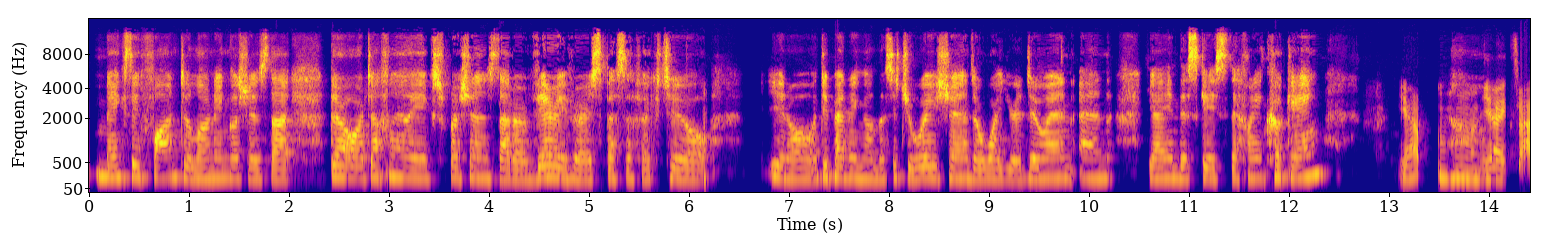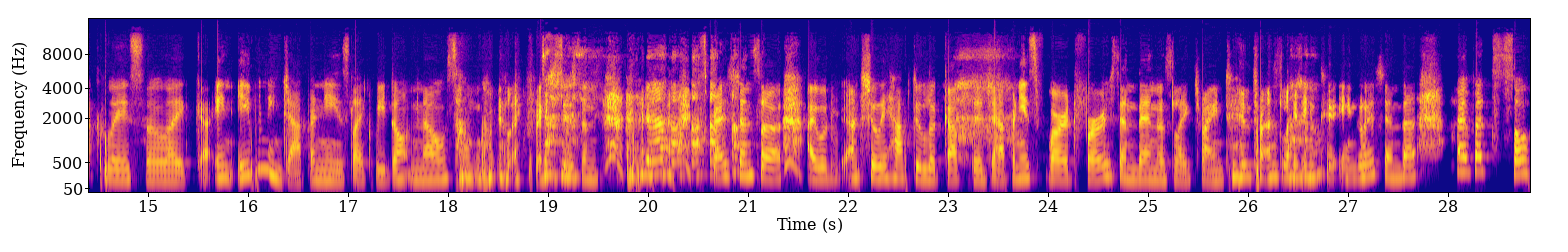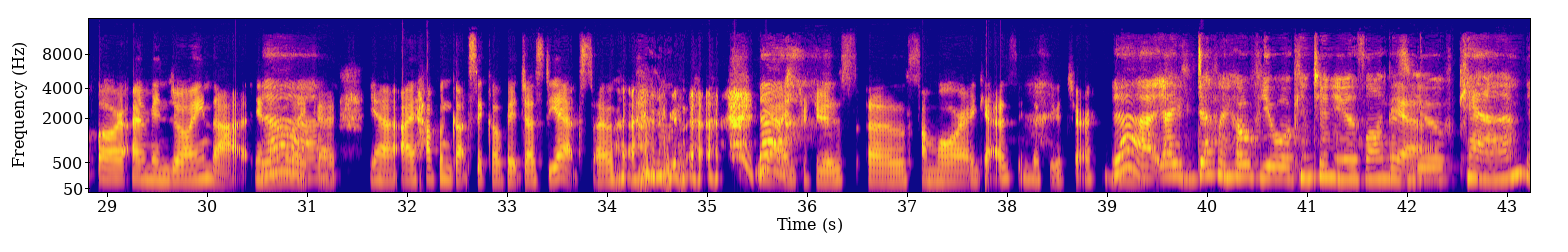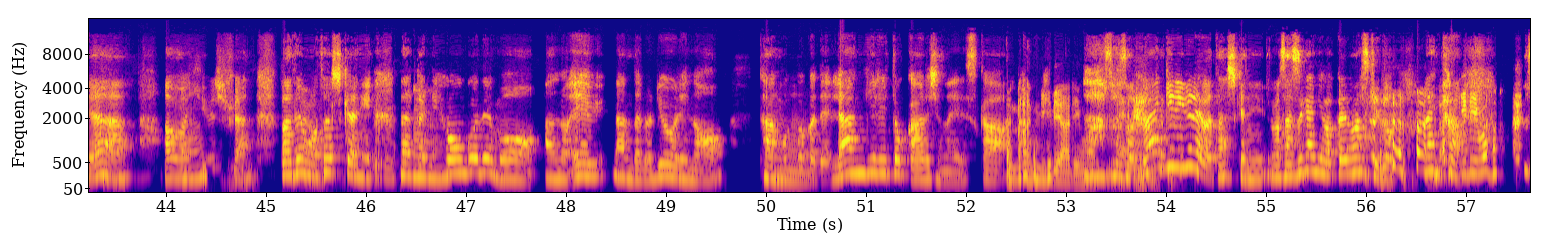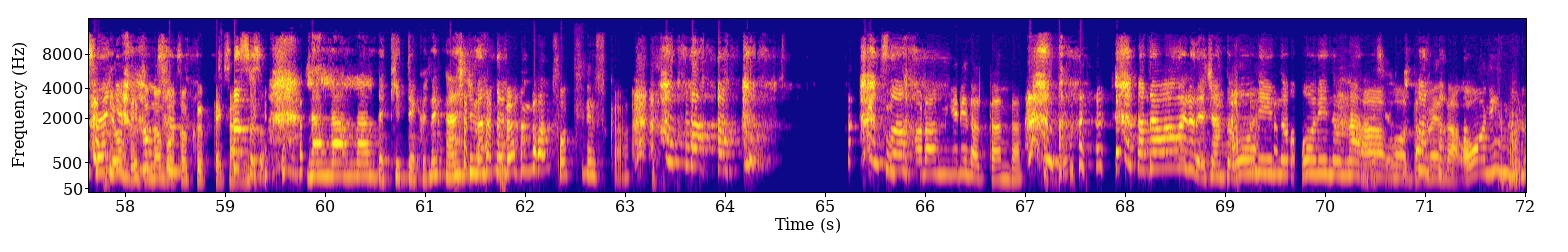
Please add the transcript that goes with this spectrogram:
makes it fun to learn English is that there are definitely expressions that are very, very specific to, you know, depending on the situations or what you're doing. And yeah, in this case, definitely cooking. Yep. Mm-hmm. Yeah, exactly. So, like, uh, in even in Japanese, like we don't know some like phrases and expressions. So, I would actually have to look up the Japanese word first, and then was like trying to translate uh-huh. into English. And that, uh, but so far, I'm enjoying that. You know, like, uh, yeah, I haven't got sick of it just yet. So, I'm mm-hmm. gonna yeah introduce uh, some more, I guess, in the future. Yeah, I definitely hope you will continue as long as yeah. you can. Fan? Yeah. I'm a huge fan. まあでも確かになんか日本語でも、あの、え、なんだろう、料理の単語とかで、乱切りとかあるじゃないですか。乱切りありますね。そうそう、乱切りぐらいは確かに、さすがにわかりますけど、なんか、乱切りは読んで字のごとくって感じ。そうそうそう。ランランランって切っていくね、感じ。ランランラン、そっちですか？そう。乱切りだったんだ。頭の中でちゃんと応仁の、応仁の乱ですよ。あ、もうダメだ。応仁の乱。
